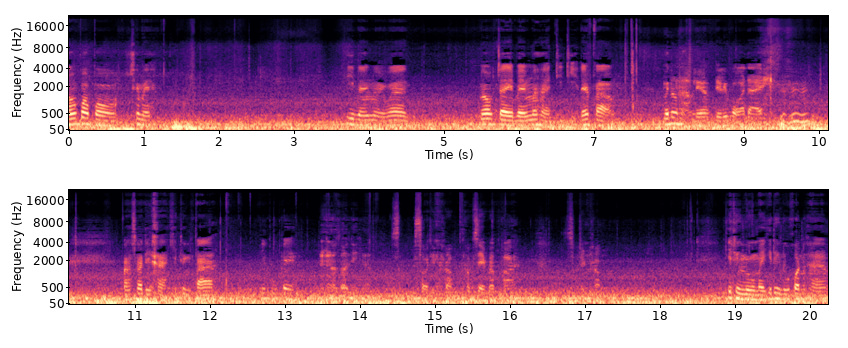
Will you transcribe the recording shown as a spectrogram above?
น้องปอปอใช่ไหมพี่แบงค์หน่อยว่านอกใจแบงค์มาหาจิจิได้เปล่า ไม่ต้องถามเลยเดี๋ยวรีบอกว่าได้ป้าสวัสดีค่ะ คิดถึงป้านี่ปูเป้สวัสดีครับ สวัสดีครับทำเสียงแบบป้าสวัสดีครับ คิดถึงลุงไหมคิดถึงทุกคนครับ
